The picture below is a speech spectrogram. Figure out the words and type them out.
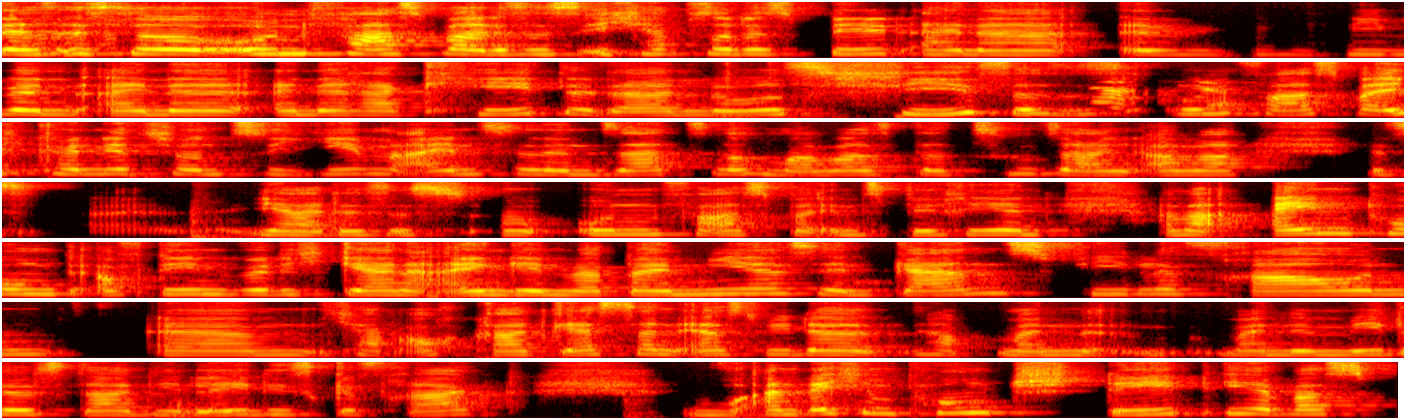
Das ist so unfassbar. Das ist, ich habe so das Bild einer, äh, wie wenn eine, eine Rakete da losschießt. Das ist unfassbar. Ich könnte jetzt schon zu jedem einzelnen Satz nochmal was dazu sagen, aber es, ja, das ist unfassbar inspirierend. Aber ein Punkt, auf den würde ich gerne eingehen, weil bei mir sind ganz viele Frauen ähm, ich habe auch gerade gestern erst wieder, habe meine, meine Mädels da, die Ladies gefragt, wo, an welchem Punkt steht ihr? Was,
